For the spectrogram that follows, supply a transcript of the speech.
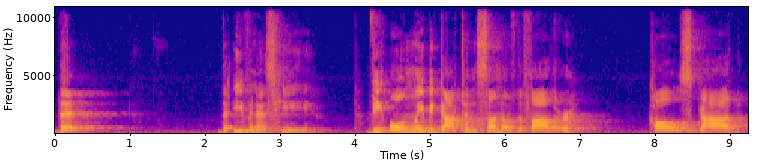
that, that even as he, the only begotten Son of the Father, calls God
